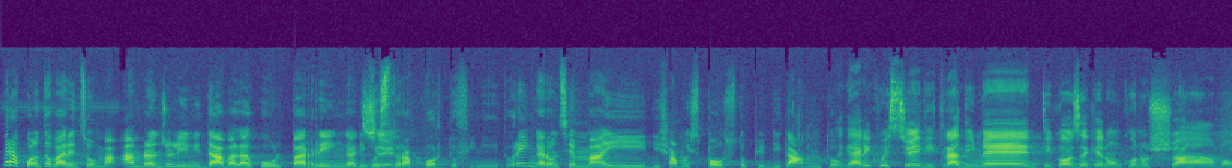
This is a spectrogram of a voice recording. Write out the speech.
però a quanto pare, insomma, Ambra Angiolini dava la colpa a Renga di questo sì. rapporto finito. Renga non si è mai, diciamo, esposto più di tanto. Magari questioni di tradimenti, cose che non conosciamo.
